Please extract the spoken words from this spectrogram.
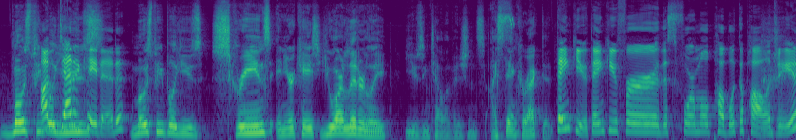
most people use. I'm use- dedicated. most people use screens. In your case, you are literally using televisions. I stand corrected. Thank you, thank you for this formal public apology.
